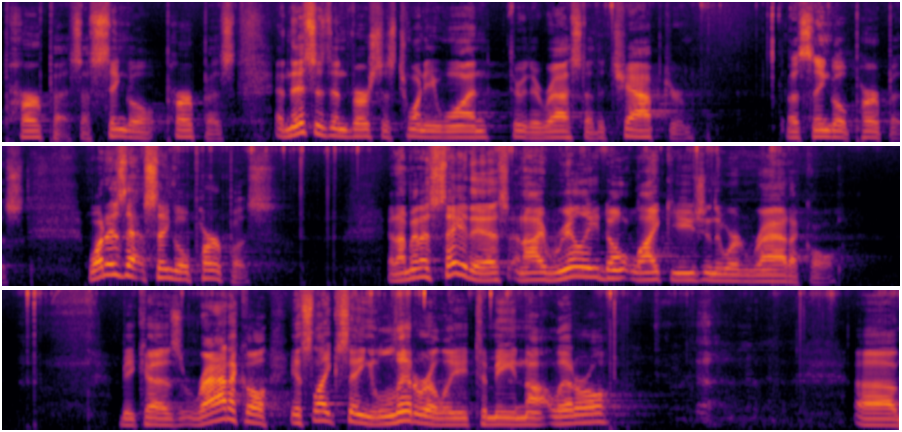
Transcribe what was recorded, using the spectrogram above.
purpose, a single purpose. And this is in verses 21 through the rest of the chapter. A single purpose. What is that single purpose? And I'm going to say this, and I really don't like using the word radical. Because radical, it's like saying literally to mean not literal. Uh,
